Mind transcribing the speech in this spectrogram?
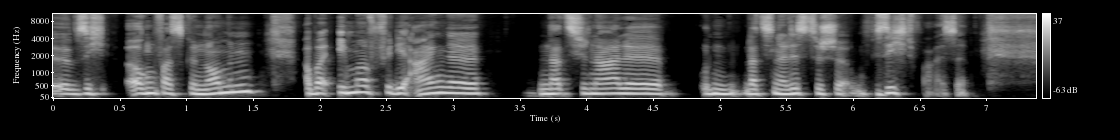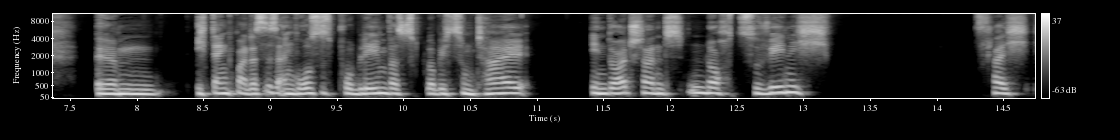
äh, sich irgendwas genommen, aber immer für die eigene nationale und nationalistische Sichtweise. Ähm, ich denke mal, das ist ein großes Problem, was, glaube ich, zum Teil in Deutschland noch zu wenig vielleicht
